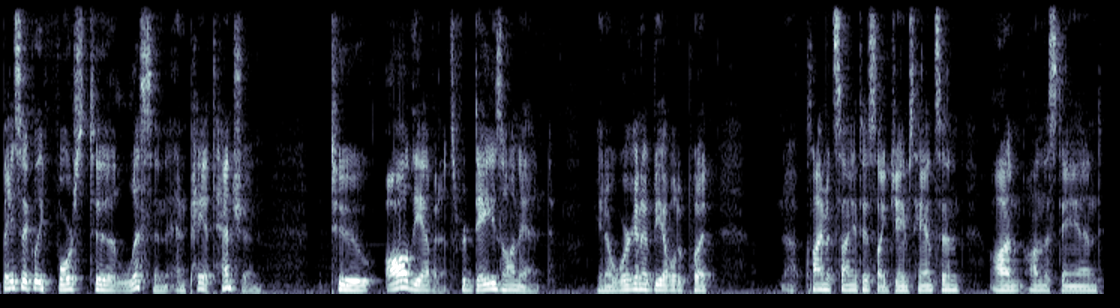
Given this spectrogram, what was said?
basically forced to listen and pay attention to all the evidence for days on end. You know, we're going to be able to put uh, climate scientists like James Hansen on on the stand,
